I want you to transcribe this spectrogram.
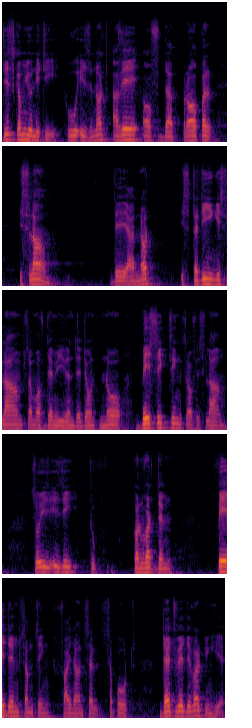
this community who is not aware of the proper Islam. They are not studying Islam, some of them even they don't know basic things of Islam. So it's easy to convert them, pay them something, financial support. That way they're working here.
